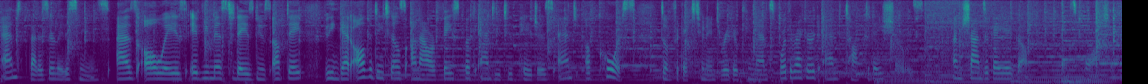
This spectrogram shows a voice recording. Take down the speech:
And that is your latest news. As always, if you missed today's news update, you can get all the details on our Facebook and YouTube pages. And of course, don't forget to tune into Radio Cayman's For the Record and Talk Today shows. I'm Shanda Gallego. Thanks for watching.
